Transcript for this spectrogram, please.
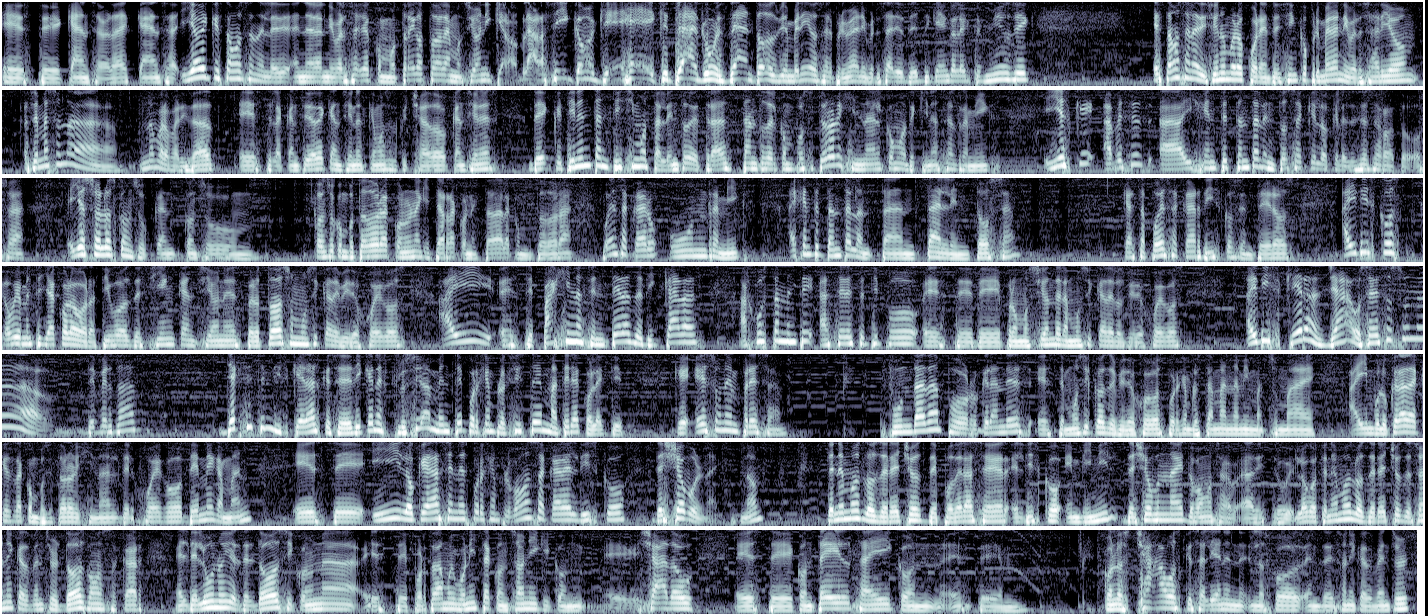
este cansa, ¿verdad? Cansa. Y hoy que estamos en el, en el aniversario, como traigo toda la emoción y quiero hablar así, como que, hey, ¿qué tal? ¿Cómo están todos? Bienvenidos al primer aniversario de The Game Collective Music. Estamos en la edición número 45, primer aniversario. Se me hace una, una barbaridad este, la cantidad de canciones que hemos escuchado. Canciones de, que tienen tantísimo talento detrás, tanto del compositor original como de quien hace el remix. Y es que a veces hay gente tan talentosa que lo que les decía hace rato, o sea, ellos solos con su, con su, con su computadora, con una guitarra conectada a la computadora, pueden sacar un remix. Hay gente tan, talan- tan talentosa que hasta puede sacar discos enteros. Hay discos, obviamente ya colaborativos, de 100 canciones, pero toda su música de videojuegos. Hay este, páginas enteras dedicadas a justamente hacer este tipo este, de promoción de la música de los videojuegos. Hay disqueras ya, o sea, eso es una... De verdad, ya existen disqueras que se dedican exclusivamente, por ejemplo, existe Materia Collective, que es una empresa fundada por grandes este, músicos de videojuegos, por ejemplo, está Manami Matsumae ahí involucrada, que es la compositora original del juego de Mega Man. Este, y lo que hacen es, por ejemplo, vamos a sacar el disco de Shovel Knight, ¿no? Tenemos los derechos de poder hacer el disco en vinil de Shovel Knight, lo vamos a, distribuir. Luego tenemos los derechos de Sonic Adventure 2, vamos a sacar el del 1 y el del 2 y con una este, portada muy bonita con Sonic y con eh, Shadow, este, con Tails ahí, con este, con los chavos que salían en, en los juegos en- de Sonic Adventure.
